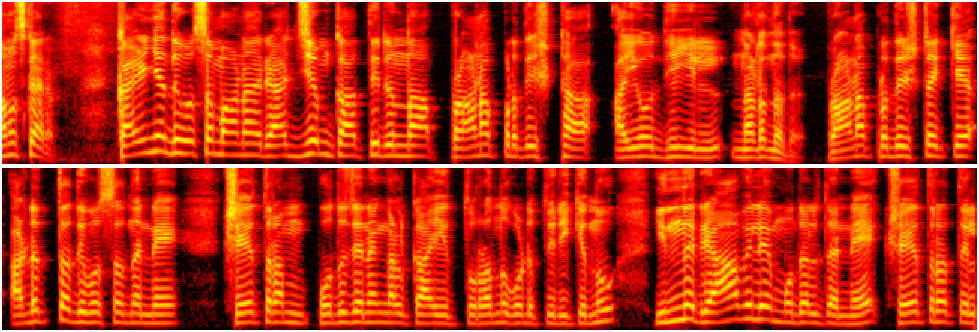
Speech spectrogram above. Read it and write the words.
നമസ്കാരം. കഴിഞ്ഞ ദിവസമാണ് രാജ്യം കാത്തിരുന്ന പ്രാണപ്രതിഷ്ഠ അയോധ്യയിൽ നടന്നത്. പ്രാണപ്രതിഷ്ഠയ്ക്ക് അടുത്ത ദിവസം തന്നെ ക്ഷേത്രം പൊതുജനങ്ങൾക്കായി തുറന്നു കൊടുത്തിരിക്കുന്നു. ഇന്ന് രാവിലെ മുതൽ തന്നെ ക്ഷേത്രത്തിൽ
